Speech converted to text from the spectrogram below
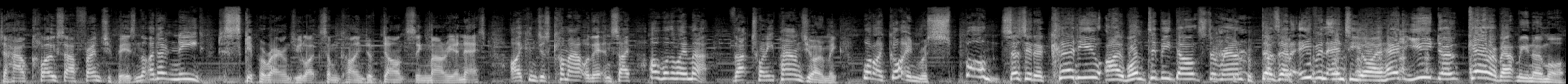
to how close our friendship is, and that I don't need to skip around you like some kind of dancing marionette. I can just come out with it and say, "Oh, by the way, Matt, that twenty pounds you owe me." What I got in response. Does it occur to you I want to be danced around? Does that even enter your head? You don't care about me no more.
